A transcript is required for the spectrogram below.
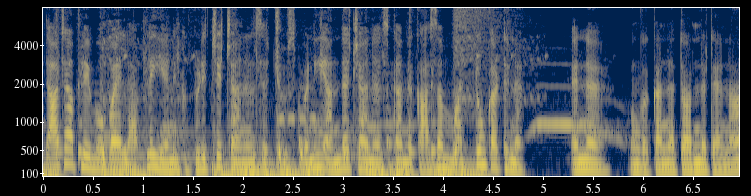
டாடா பிளே மொபைல் ஆப்ல எனக்கு பிடிச்ச சேனல்ஸை சூஸ் பண்ணி அந்த சேனல்ஸ்க்கு அந்த காசை மட்டும் கட்டினேன். என்ன? உங்க கண்ணை திறந்துட்டேனா?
